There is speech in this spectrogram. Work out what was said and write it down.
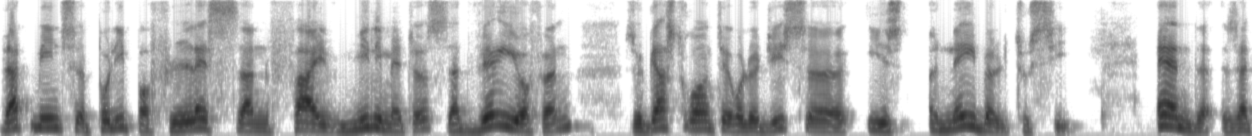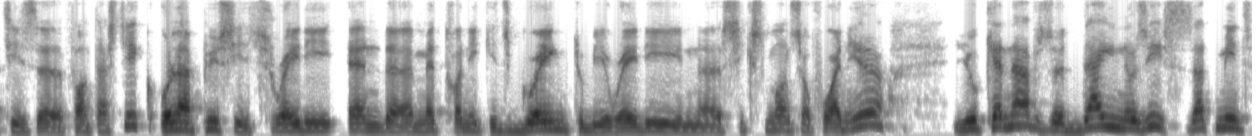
That means a polyp of less than five millimeters that very often the gastroenterologist uh, is unable to see. And that is uh, fantastic. Olympus is ready and uh, Medtronic is going to be ready in uh, six months of one year. You can have the diagnosis. That means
